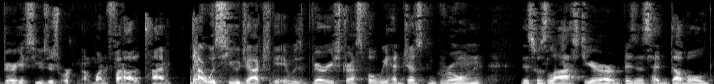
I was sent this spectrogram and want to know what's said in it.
various users working on one file at a time. That was huge, actually. It was very stressful. We had just grown. This was last year. Our business had doubled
